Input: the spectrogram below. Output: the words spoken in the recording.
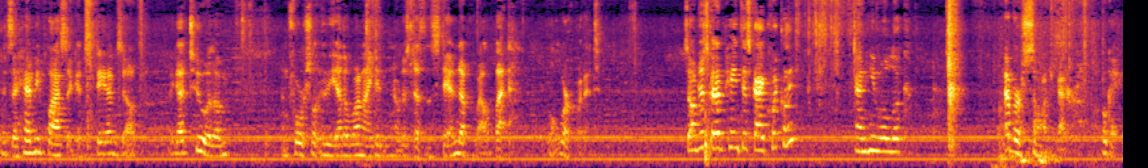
It's a heavy plastic. It stands up. I got two of them. Unfortunately, the other one I didn't notice doesn't stand up well, but we'll work with it. So I'm just going to paint this guy quickly, and he will look ever so much better. Okay,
